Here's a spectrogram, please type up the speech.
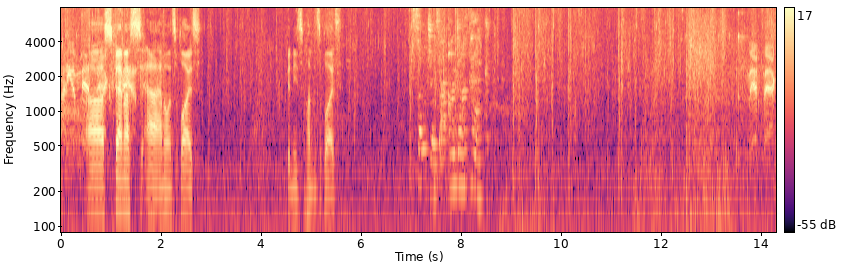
I need a medpack. Uh, spam us uh, ammo and supplies. Gonna need some hunting supplies. Soldiers are under attack. Medpack.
